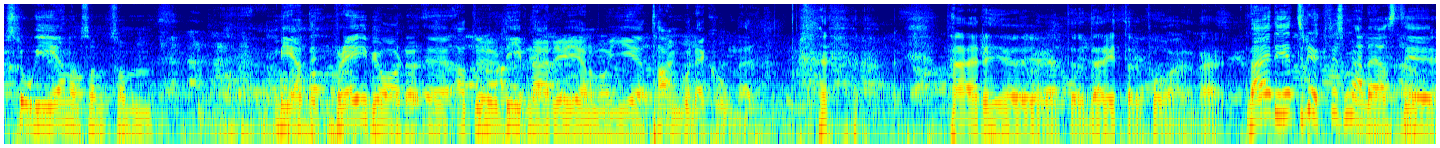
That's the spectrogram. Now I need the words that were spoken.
slog igenom som, som eh, med Graveyard, eh, att du livnärde dig genom att ge tangolektioner? Nej, det gör jag inte. Det där hittar du på. Nej. Nej, det är ett rykte som jag läste Okej.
